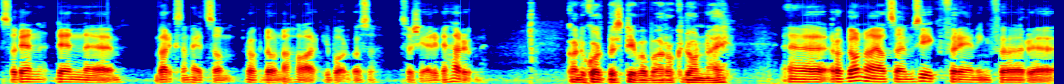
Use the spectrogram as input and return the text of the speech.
så den, den uh, verksamhet som Rockdonna har i Borgo så, så sker i det här rummet. Kan du kort beskriva vad Rockdonna är? Uh, Rockdonna är alltså en musikförening för,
